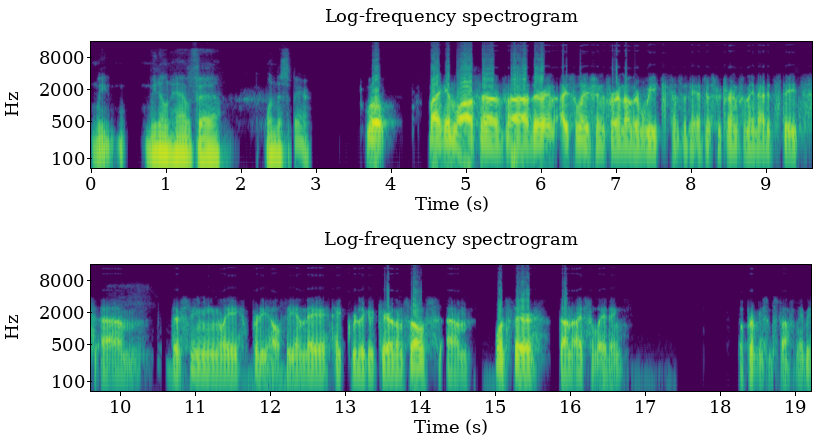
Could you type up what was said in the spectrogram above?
we we don't have uh, one to spare. Well, my in-laws have uh, they're in isolation for another week because they had just returned from the United States. Um, they're seemingly pretty healthy and they take really good care of themselves. Um, once they're done isolating, they'll print me some stuff maybe.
